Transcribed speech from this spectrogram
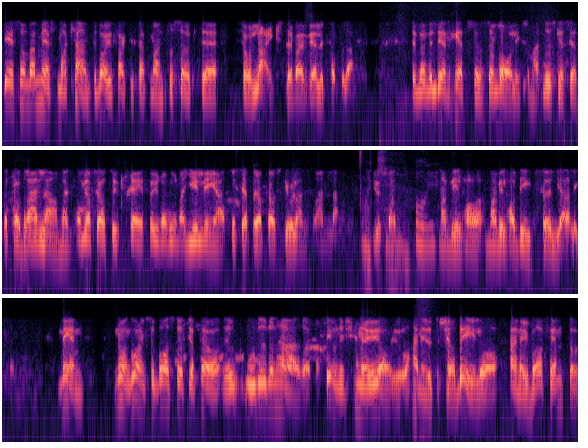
det som var mest markant det var ju faktiskt att man försökte få likes. Det var väldigt populärt. Det var väl den hetsen som var liksom att nu ska jag sätta på brandlarmet. Om jag får typ 300-400 gillningar så sätter jag på skolans brandlarm. Just för att Oj. man vill ha, man vill ha dit följare liksom. Men någon gång så bara stötte jag på, och du den här personen känner ju jag ju och han är ute och kör bil och han är ju bara 15.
